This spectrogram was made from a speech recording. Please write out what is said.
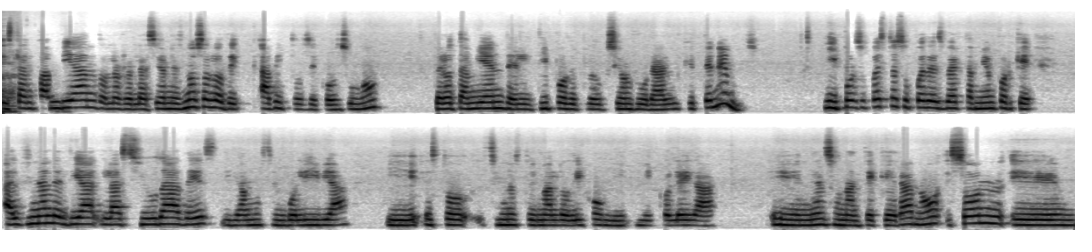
están cambiando las relaciones, no solo de hábitos de consumo, pero también del tipo de producción rural que tenemos. Y por supuesto eso puedes ver también porque al final del día las ciudades, digamos en Bolivia, y esto si no estoy mal lo dijo mi, mi colega eh, Nelson Antequera, ¿no? Son, eh,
